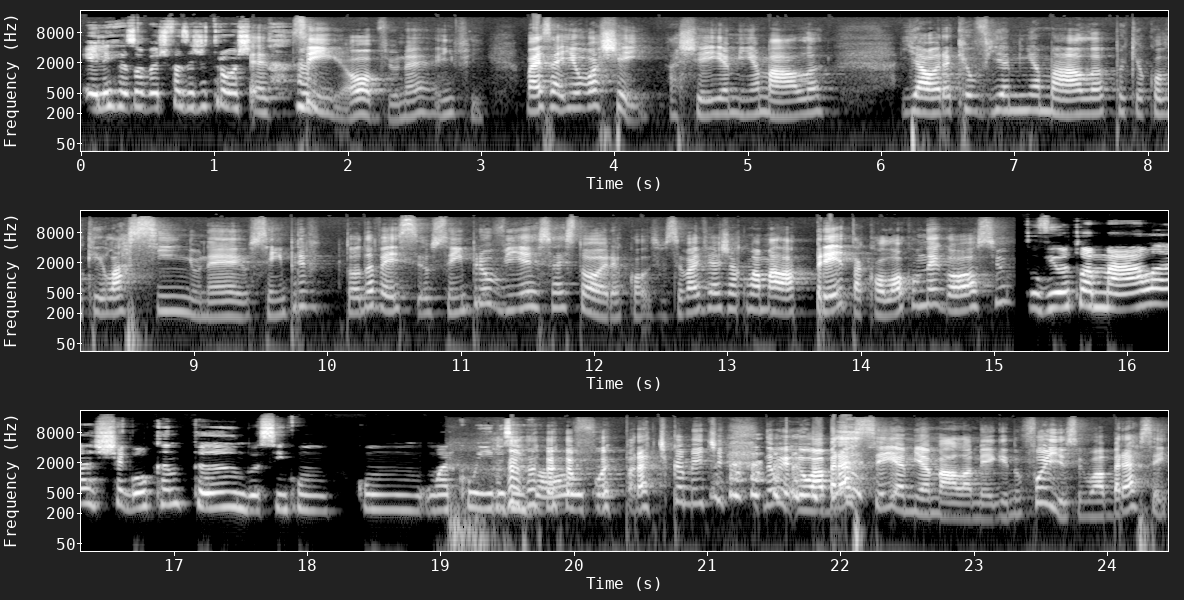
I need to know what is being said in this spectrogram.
ele resolveu te fazer de trouxa. É, sim, óbvio, né? Enfim. Mas aí eu achei. Achei a minha mala. E a hora que eu vi a minha mala, porque eu coloquei lacinho, né? Eu sempre, toda vez, eu sempre ouvia essa história. Se você vai viajar com uma mala preta, coloca um negócio. Tu viu a tua mala, chegou cantando, assim, com, com um arco-íris em volta. foi praticamente. Não, eu abracei a minha mala, Meg. Não foi isso, eu abracei.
